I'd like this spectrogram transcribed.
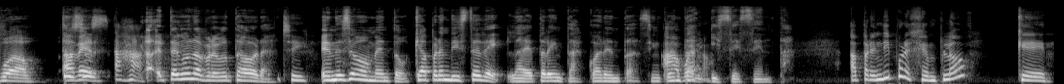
wow. A ver, ah, tengo una pregunta ahora. Sí. En ese momento, ¿qué aprendiste de la de 30, 40, 50 y 60? Aprendí, por ejemplo, que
